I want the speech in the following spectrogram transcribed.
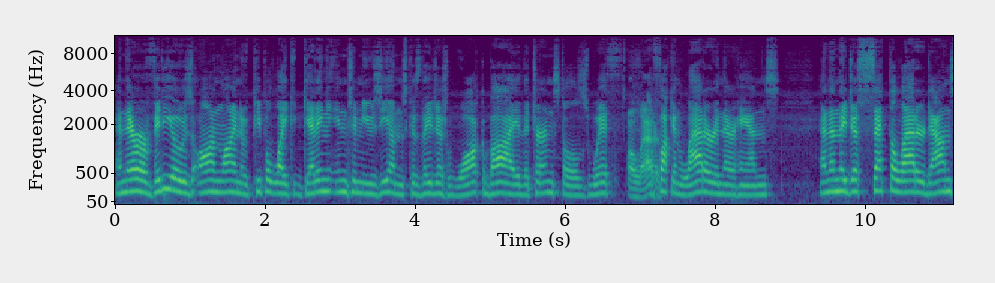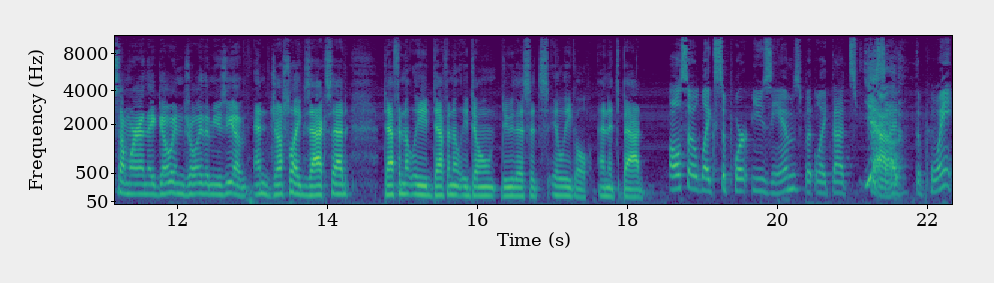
And there are videos online of people like getting into museums because they just walk by the turnstiles with A ladder. fucking ladder in their hands. And then they just set the ladder down somewhere and they go enjoy the museum. And just like Zach said, definitely, definitely don't do this. It's illegal and it's bad. also like support museums, but like that's Yeah. beside the point.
